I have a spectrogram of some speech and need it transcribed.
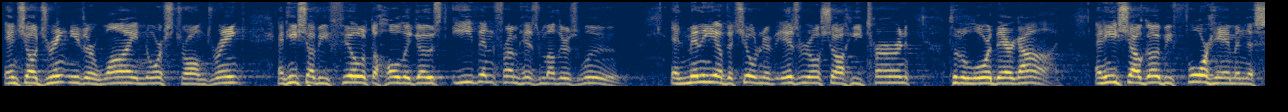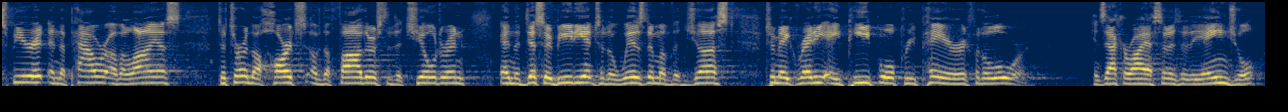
and shall drink neither wine nor strong drink, and he shall be filled with the Holy Ghost even from his mother's womb. And many of the children of Israel shall he turn to the Lord their God. And he shall go before him in the spirit and the power of Elias to turn the hearts of the fathers to the children and the disobedient to the wisdom of the just to make ready a people prepared for the Lord. And Zechariah said unto the angel,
